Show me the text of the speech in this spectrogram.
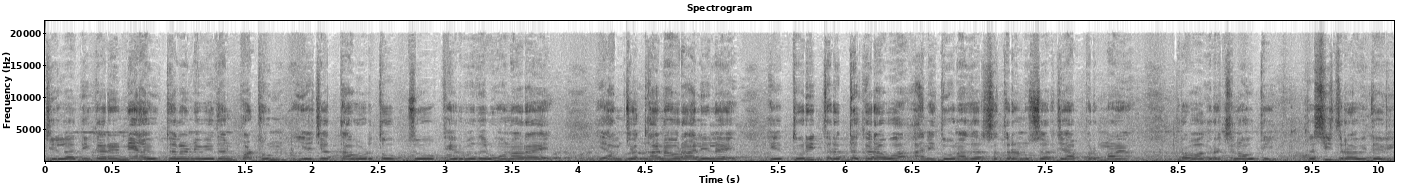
जिल्हाधिकाऱ्यांनी आयुक्ताला निवेदन पाठवून याच्यात ताबडतोब जो फेरबदल होणार आहे हे आमच्या कानावर आलेलं आहे हे त्वरित रद्द करावं आणि दोन हजार सतरानुसार ज्याप्रमाणे प्रभाग रचना होती तशीच राहावी द्यावी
